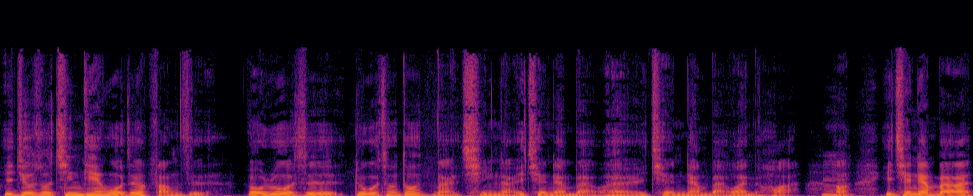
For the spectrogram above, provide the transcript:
也就是说，今天我这个房子。我如果是如果说都买清了，一千两百万，呃，一千两百万的话，啊，一千两百万，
